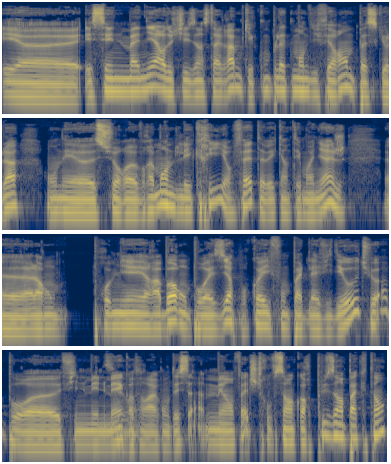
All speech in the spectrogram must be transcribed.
Et, euh, c'est une manière d'utiliser Instagram qui est complètement différente, parce que là, on est euh, sur euh, vraiment de l'écrit, en fait, avec un témoignage. Alors, en premier abord, on pourrait se dire pourquoi ils font pas de la vidéo, tu vois, pour euh, filmer le mec en vrai. train de raconter ça. Mais en fait, je trouve ça encore plus impactant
